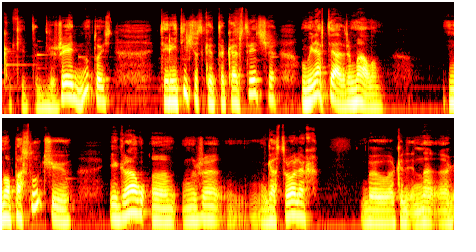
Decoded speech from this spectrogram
какие-то движения. Ну, то есть теоретическая такая встреча у меня в театре малом. Но по случаю играл э, уже в гастролях, был на э,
